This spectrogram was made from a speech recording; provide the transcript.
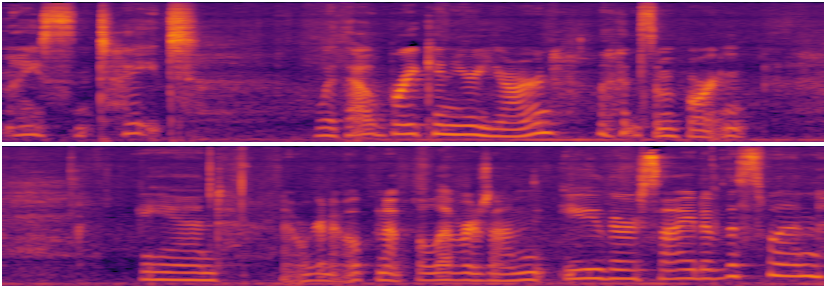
nice and tight without breaking your yarn. That's important. And now we're going to open up the levers on either side of this one.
